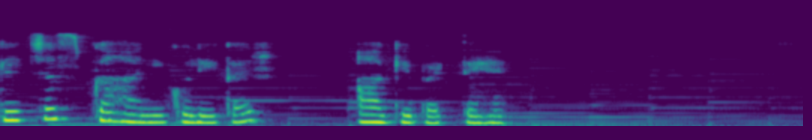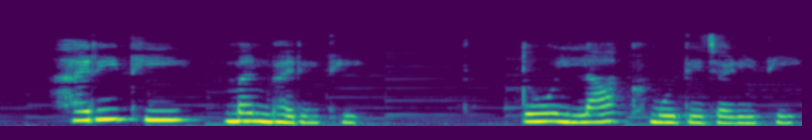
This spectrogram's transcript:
दिलचस्प कहानी को लेकर आगे बढ़ते हैं। हरी थी, मन भरी थी, दो लाख मोती जड़ी थी।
